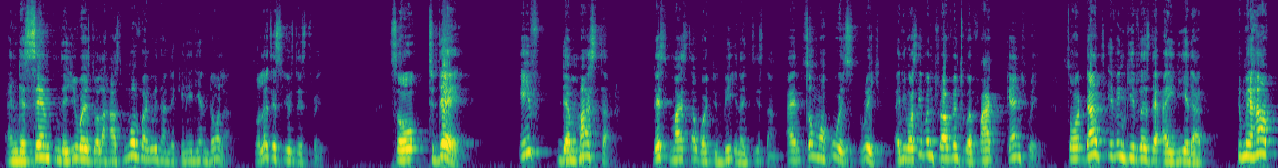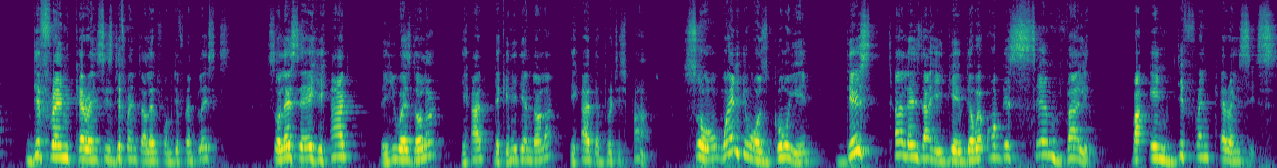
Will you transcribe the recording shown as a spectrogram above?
And the same thing, the US dollar has more value than the Canadian dollar. So let us use these three. So today, if the master, this master were to be in existence, and someone who is rich, and he was even traveling to a far country, so that even gives us the idea that he may have different currencies, different talent from different places. So let's say he had the US dollar, he had the Canadian dollar, he had the British pound. So when he was going, these talents that he gave, they were of the same value, but in different currencies.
